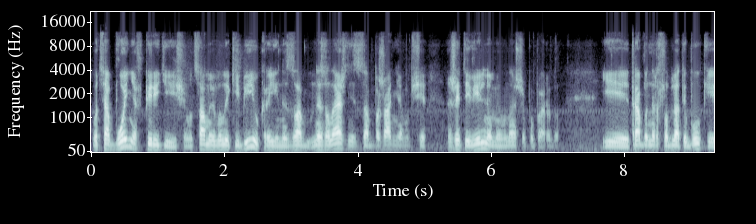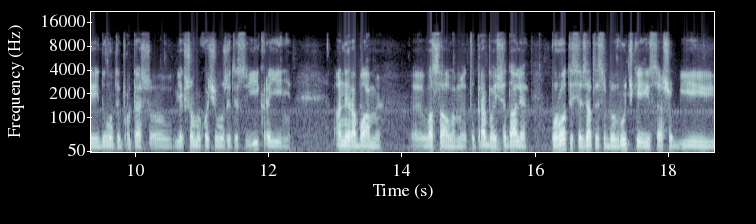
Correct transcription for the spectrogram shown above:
Оця бойня впереді ще, от самий великий бій України за незалежність, за бажання вообще жити вільними, вона ще попереду. І треба не розслабляти булки і думати про те, що якщо ми хочемо жити в своїй країні, а не рабами, е, васалами, то треба ще далі боротися, взяти себе в ручки і все, щоб і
